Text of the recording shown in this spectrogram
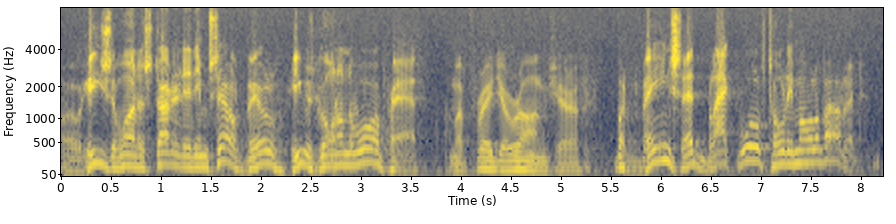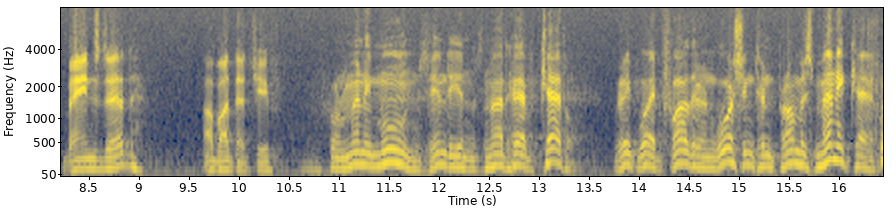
Oh, he's the one who started it himself, Bill. He was going on the warpath. I'm afraid you're wrong, Sheriff. But Baines said Black Wolf told him all about it. Baines did? How about that, Chief? For many moons, Indians not have cattle. Great White Father in Washington promised many cattle.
